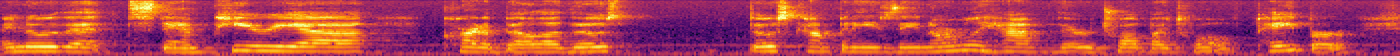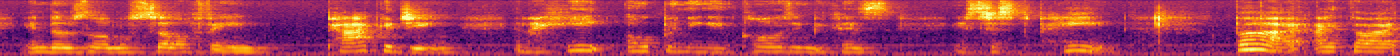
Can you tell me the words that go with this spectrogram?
I know that Stamperia, Carta Bella, those those companies they normally have their 12 by 12 paper in those little cellophane packaging and I hate opening and closing because it's just a pain. But I thought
